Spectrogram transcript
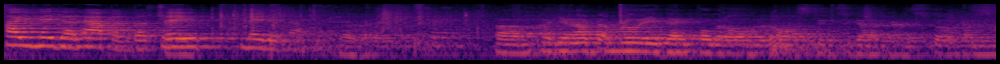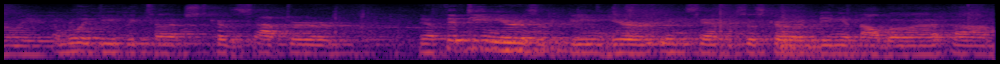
how you made that happen, but they made it happen. Um, again, I'm, really thankful that all the, all the students who got up here and spoke. I'm really, I'm really deeply touched because after, you know, 15 years of being here in San Francisco and being in Balboa, um,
